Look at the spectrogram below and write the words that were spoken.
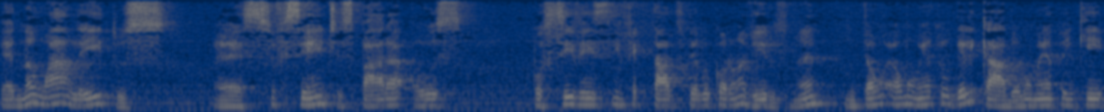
é, não há leitos é, suficientes para os possíveis infectados pelo coronavírus. Né? Então é um momento delicado, é um momento em que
